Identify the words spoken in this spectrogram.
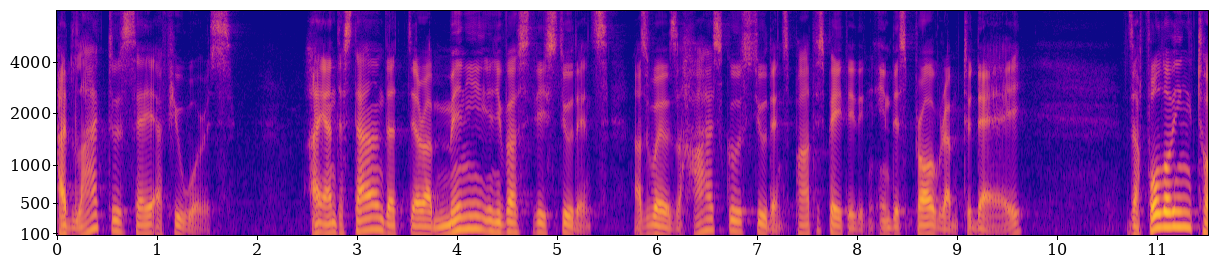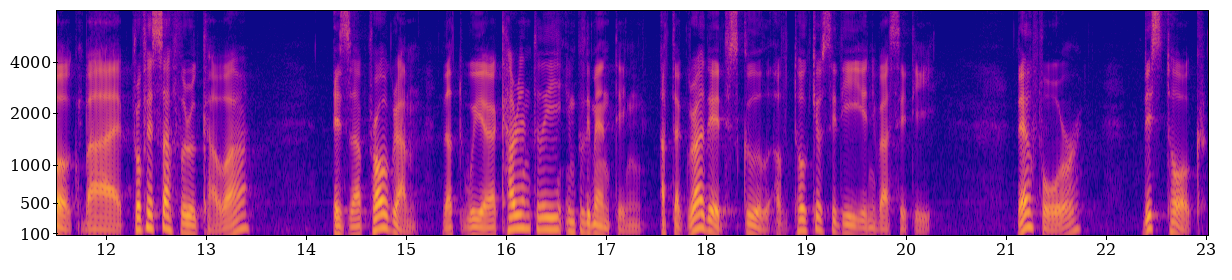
I'd like to say a few words. I understand that there are many university students as well as high school students participating in this program today. The following talk by Professor Furukawa is a program that we are currently implementing at the Graduate School of Tokyo City University. Therefore, this talk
